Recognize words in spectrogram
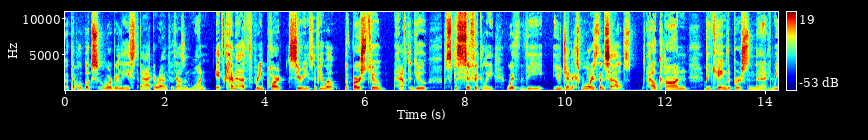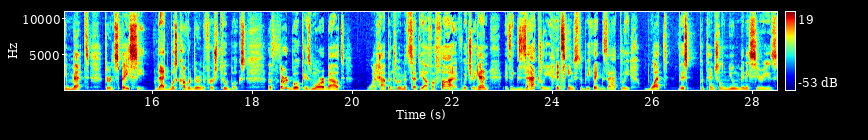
A couple of books were released back around 2001. It's kind of a three part series, if you will. The first two have to do specifically with the eugenics wars themselves how Khan became the person that we met during Space Seed. That was covered during the first two books. The third book is more about what happened to him at Ceti Alpha 5, which again is exactly, it seems to be exactly what this potential new miniseries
